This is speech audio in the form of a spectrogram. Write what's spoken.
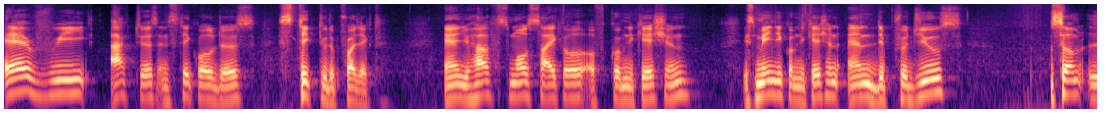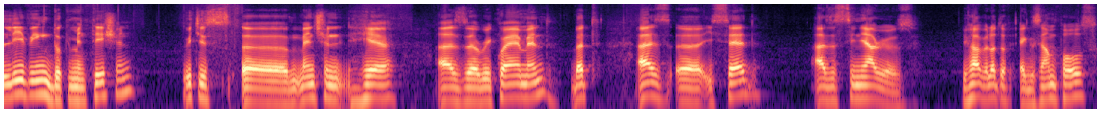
every actors and stakeholders stick to the project. And you have small cycle of communication. It's mainly communication, and they produce some living documentation, which is uh, mentioned here as a requirement, but as uh, he said, as a scenarios. You have a lot of examples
